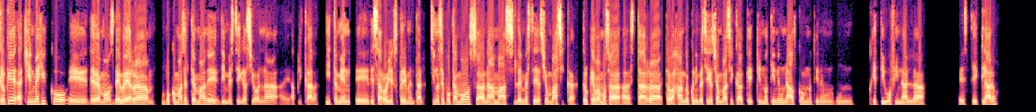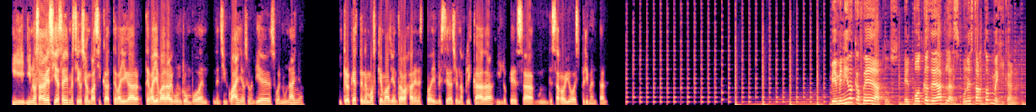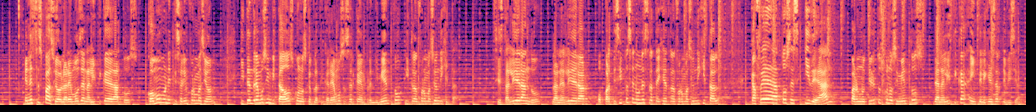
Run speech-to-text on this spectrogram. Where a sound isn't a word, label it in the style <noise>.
creo que aquí en México eh, debemos de ver um, un poco más el tema de, investigación uh, aplicada y también eh, desarrollo experimental. Si nos enfocamos a nada más la investigación básica, creo que vamos a, estar uh, trabajando con investigación básica que, no tiene un outcome, no tiene un, objetivo final este, claro. Y, no sabes si esa investigación básica te va a llegar, te va a llevar a algún rumbo en cinco años o en diez o en un año. Y creo que tenemos que más bien trabajar en esto de investigación aplicada y lo que es ah, un desarrollo experimental. Bienvenido a Café de Datos, el podcast de Atlas, una startup mexicana. En este espacio hablaremos de analítica de datos, cómo monetizar información y tendremos invitados con los que platicaremos acerca de emprendimiento y transformación digital. Si estás liderando, planeas liderar o participas en una estrategia de transformación digital, Café de Datos es ideal para nutrir tus conocimientos de analítica e inteligencia artificial,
